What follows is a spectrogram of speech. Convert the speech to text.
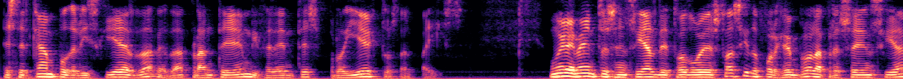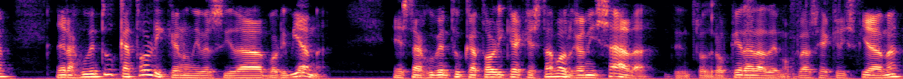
desde el campo de la izquierda, ¿verdad?, planteen diferentes proyectos al país. Un elemento esencial de todo esto ha sido, por ejemplo, la presencia de la juventud católica en la Universidad Boliviana. Esta juventud católica que estaba organizada dentro de lo que era la democracia cristiana,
